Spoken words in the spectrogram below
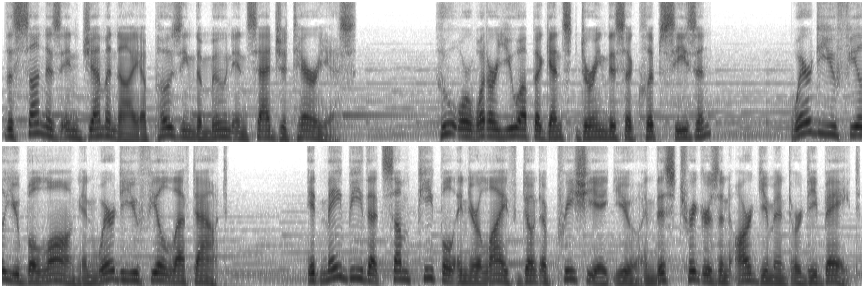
The Sun is in Gemini opposing the Moon in Sagittarius. Who or what are you up against during this eclipse season? Where do you feel you belong and where do you feel left out? It may be that some people in your life don't appreciate you and this triggers an argument or debate.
